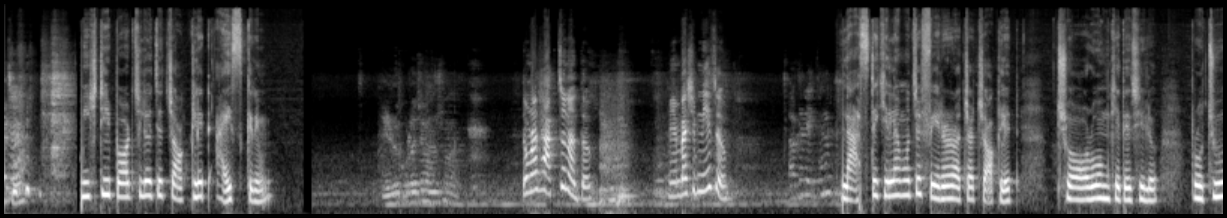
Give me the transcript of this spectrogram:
আছে মিষ্টির পর ছিল হচ্ছে চকলেট আইসক্রিম তোমরা থাকছো না তো? মেম্বারশিপ নিয়েছো? লাস্টে খেলাম হচ্ছে ফেরো রচার চকলেট চরম খেতে ছিল। প্রচুর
